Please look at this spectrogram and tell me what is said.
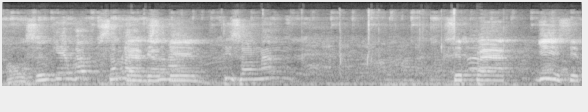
เข้าสู่เกมครับสำหรับสนามที่สองนั้นสิบแปดยี่สิบ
